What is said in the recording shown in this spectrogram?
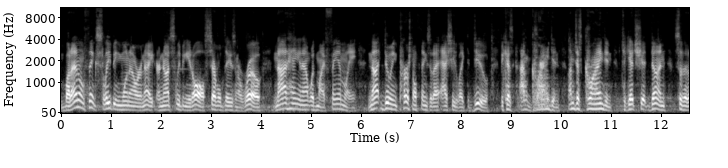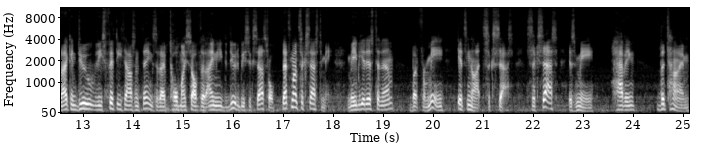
but I don't think sleeping one hour a night or not sleeping at all several days in a row, not hanging out with my family, not doing personal things that I actually like to do because I'm grinding. I'm just grinding to get shit done so that I can do these 50,000 things that I've told myself that I need to do to be successful. That's not success to me. Maybe it is to them, but for me, it's not success. Success is me having the time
